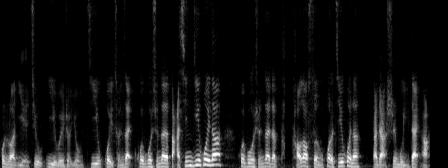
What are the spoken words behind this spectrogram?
混乱也就意味着有机会存在。会不会存在着打新机会呢？会不会存在着淘到损货的机会呢？大家拭目以待啊。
